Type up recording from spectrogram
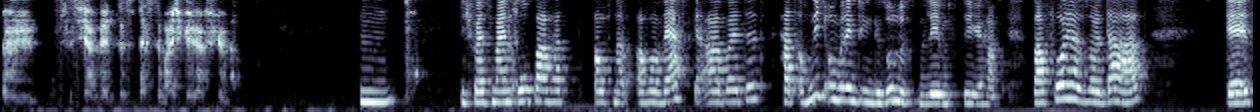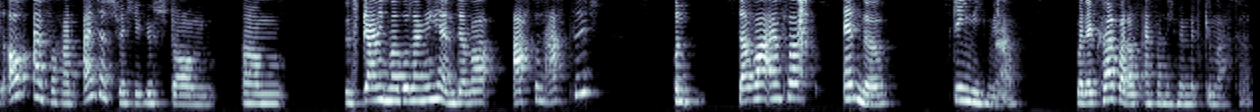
Ähm, das ist ja das beste Beispiel dafür. Mhm. Ich weiß, mein Opa hat auf einer, auf einer Werft gearbeitet, hat auch nicht unbedingt den gesundesten Lebensstil gehabt, war vorher Soldat, der ist auch einfach an Altersschwäche gestorben. Ähm, ist gar nicht mal so lange her. Und der war 88 und da war einfach Ende. Ging nicht mehr. Weil der Körper das einfach nicht mehr mitgemacht hat.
